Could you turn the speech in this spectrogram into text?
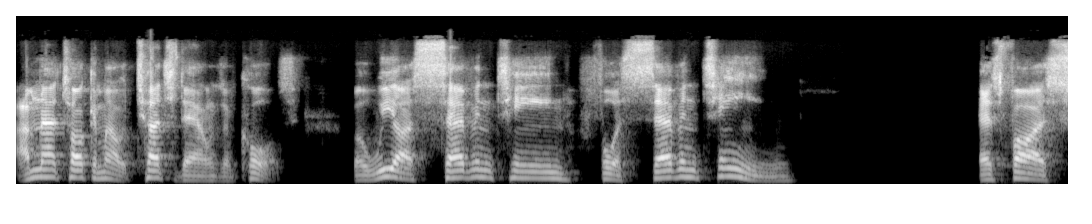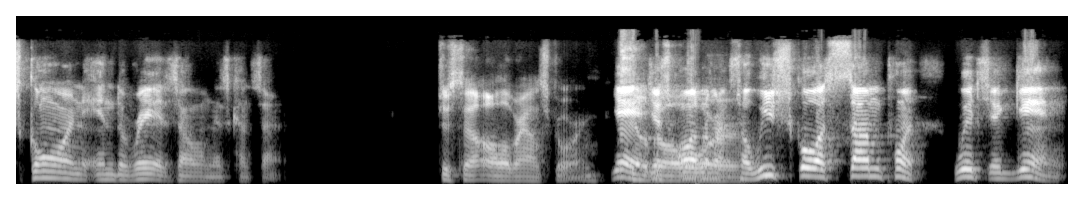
I'm not talking about touchdowns, of course, but we are 17 for 17 as far as scoring in the red zone is concerned. Just all around scoring. Yeah, Field just all around. or- So we score some point, which again,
